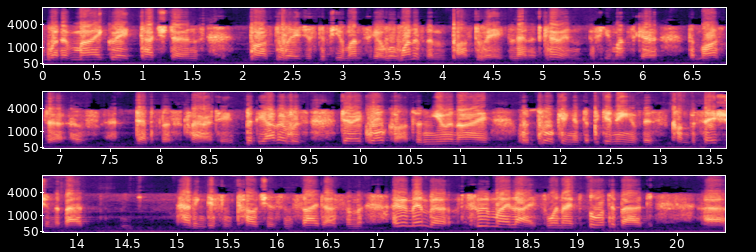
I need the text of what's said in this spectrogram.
one of my great touchstones passed away just a few months ago. Well, one of them passed away, Leonard Cohen, a few months ago, the master of depthless clarity. But the other was Derek Walcott. And you and I were talking at the beginning of this conversation about having different cultures inside us. And I remember through my life when I've thought about uh,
